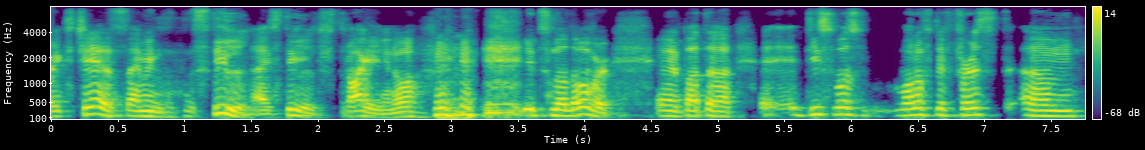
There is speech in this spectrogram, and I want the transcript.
rxjs i mean still i still struggle you know? Mm-hmm. it's not over. Uh, but uh, this was one of the first um,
